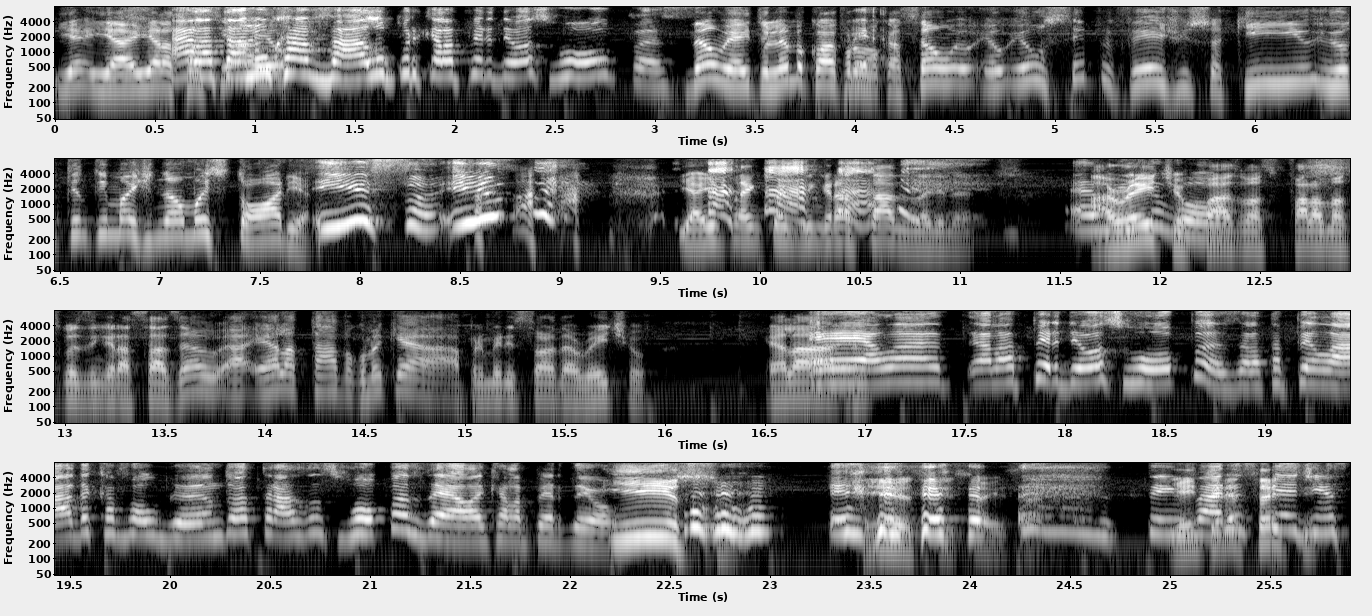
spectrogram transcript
E, e aí ela Ela tá assim, ah, eu... cavalo porque ela perdeu as roupas. Não, e aí tu lembra qual é a provocação? Eu, eu, eu sempre vejo isso aqui e eu, tento imaginar uma história. Isso, isso. e aí saem coisas engraçadas ali, né? É a Rachel faz umas, fala umas coisas engraçadas. Ela, ela tava, como é que é a primeira história da Rachel? Ela... É, ela, ela perdeu as roupas, ela tá pelada, cavalgando atrás das roupas dela que ela perdeu. Isso! isso, isso aí. Isso Tem é várias piadinhas.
